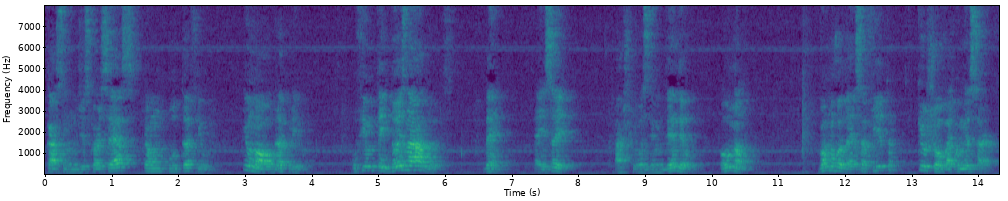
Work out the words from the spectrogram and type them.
Cassino de Scorsese é um puta filme e uma obra-prima. O filme tem dois narradores. Bem, é isso aí. Acho que você me entendeu. Ou não. Vamos rodar essa fita que o show vai começar.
